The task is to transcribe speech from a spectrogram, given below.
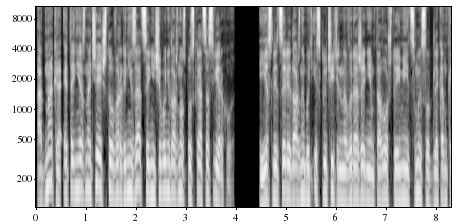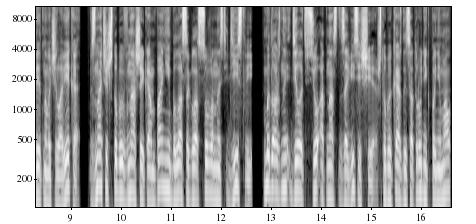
Однако это не означает, что в организации ничего не должно спускаться сверху. Если цели должны быть исключительно выражением того, что имеет смысл для конкретного человека, значит, чтобы в нашей компании была согласованность действий, мы должны делать все от нас зависящее, чтобы каждый сотрудник понимал,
